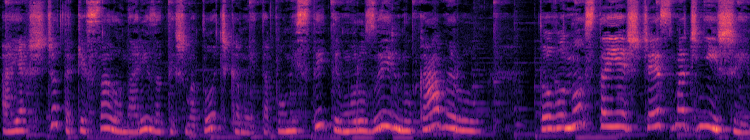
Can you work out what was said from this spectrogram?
А якщо таке сало нарізати шматочками та помістити в морозильну камеру, то воно стає ще смачнішим.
